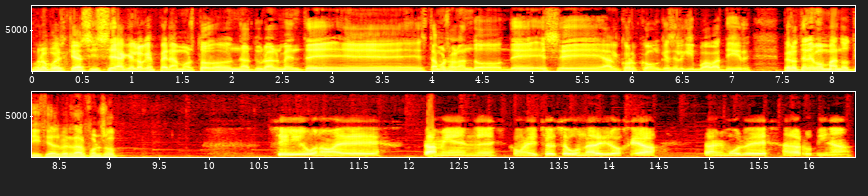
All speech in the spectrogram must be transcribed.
Bueno, pues que así sea, que es lo que esperamos todos, naturalmente. Eh, estamos hablando de ese Alcorcón, que es el equipo a batir, pero tenemos más noticias, ¿verdad, Alfonso? Sí, bueno, eh, también, eh, como he dicho, el segunda de Hidrogea también vuelve a la rutina.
